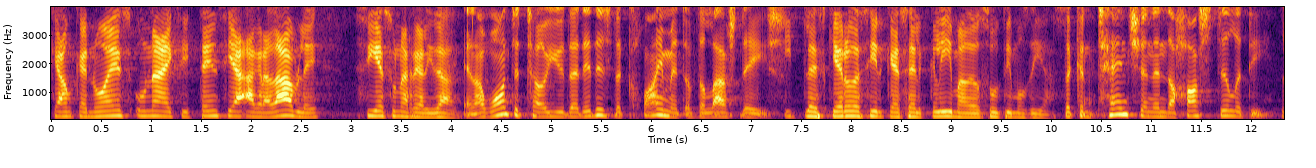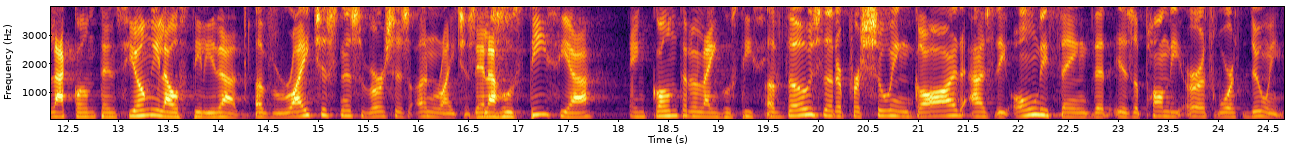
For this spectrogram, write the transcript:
que aunque no es una existencia agradable, sí es una realidad. and i want to tell you that it is the climate of the last days Y les quiero decir que es el clima de los últimos días. the contention and the hostility La contención y la hostilidad of righteousness versus unrighteousness. de la justicia en contra de la injusticia. of those that are pursuing god as the only thing that is upon the earth worth doing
